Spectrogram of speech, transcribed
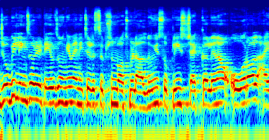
जो भी लिंक्स और डिटेल्स होंगे, मैं नीचे डिस्क्रिप्शन बॉक्स में डाल दूँगी सो प्लीज़ चेक कर लेना। Overall I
